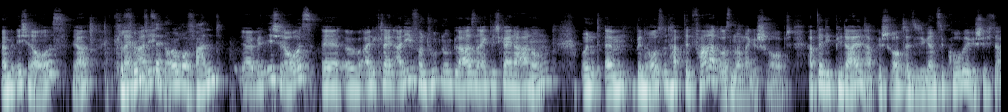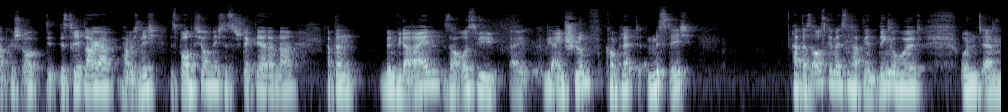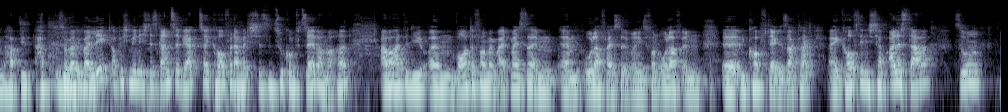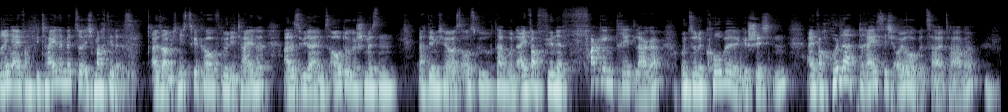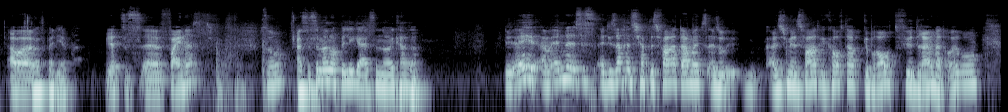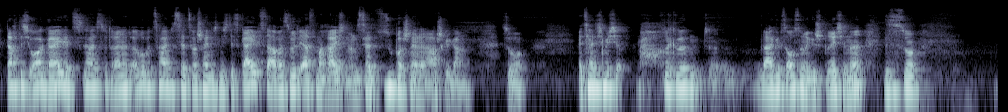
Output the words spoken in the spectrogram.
Dann bin ich raus, ja. Klein 15 Adi, Euro Pfand? Ja, bin ich raus. Äh, äh, die kleinen Adi von Tuten und Blasen eigentlich keine Ahnung. Und ähm, bin raus und hab das Fahrrad auseinandergeschraubt. Hab da die Pedalen abgeschraubt, also die ganze Kurbelgeschichte abgeschraubt. Das Tretlager habe ich nicht. Das brauchte ich auch nicht. Das steckte ja dann da. Hab dann bin wieder rein, sah aus wie, äh, wie ein Schlumpf, komplett mistig. Hab das ausgemessen, hab mir ein Ding geholt und ähm, habe hab sogar überlegt, ob ich mir nicht das ganze Werkzeug kaufe, damit ich das in Zukunft selber mache. Aber hatte die ähm, Worte von meinem Altmeister im ähm, Olaf heißt er übrigens von Olaf in, äh, im Kopf, der gesagt hat, ey, kauf dir nicht, ich habe alles da, so bring einfach die Teile mit, so ich mach dir das. Also habe ich nichts gekauft, nur die Teile, alles wieder ins Auto geschmissen, nachdem ich mir was ausgesucht habe und einfach für eine fucking Tretlager und so eine Kurbelgeschichten einfach 130 Euro bezahlt habe. Aber läuft bei dir. Jetzt ist äh, Finest. So. Also es ist immer noch billiger als eine neue Karre. Ey, am Ende ist es, äh, die Sache ist, ich habe das Fahrrad damals, also als ich mir das Fahrrad gekauft habe, gebraucht für 300 Euro, dachte ich, oh geil, jetzt hast du 300 Euro bezahlt, ist jetzt wahrscheinlich nicht das Geilste, aber es wird erstmal reichen und ist halt super schnell in den Arsch gegangen. So. Jetzt hätte ich mich rückwirkend, äh, da gibt's auch so eine Gespräche, ne? Das ist so,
